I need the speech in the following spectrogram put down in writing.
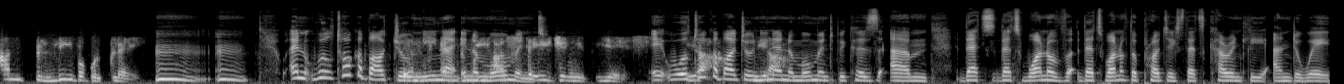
unbelievable play. Mm, mm. And we'll talk about Joe Nina and, in a moment. staging it, yes. It, we'll yeah, talk about Joe Nina yeah. in a moment because um, that's that's one of that's one of the projects that's currently underway.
